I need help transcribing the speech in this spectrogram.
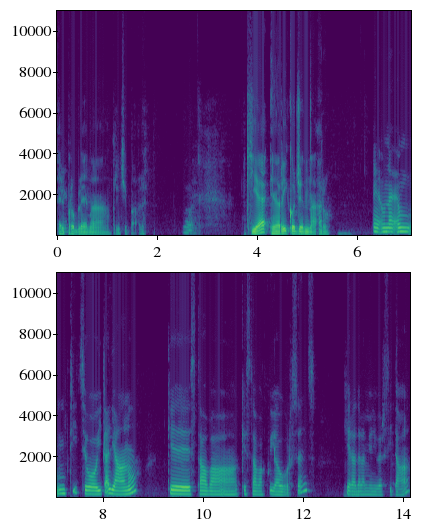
è il problema principale. Chi è Enrico Gennaro? È una- è un, un tizio italiano che stava, che stava qui a Horsens, che era della mia università,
